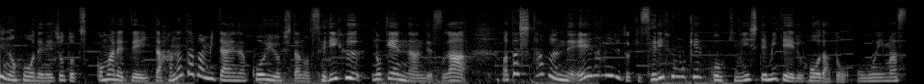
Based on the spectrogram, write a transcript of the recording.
りの方でねちょっと突っ込まれていた花束みたいな恋をしたのセリフの件なんですが私多分ね映画見るときセリフも結構気にして見ている方だと思います。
